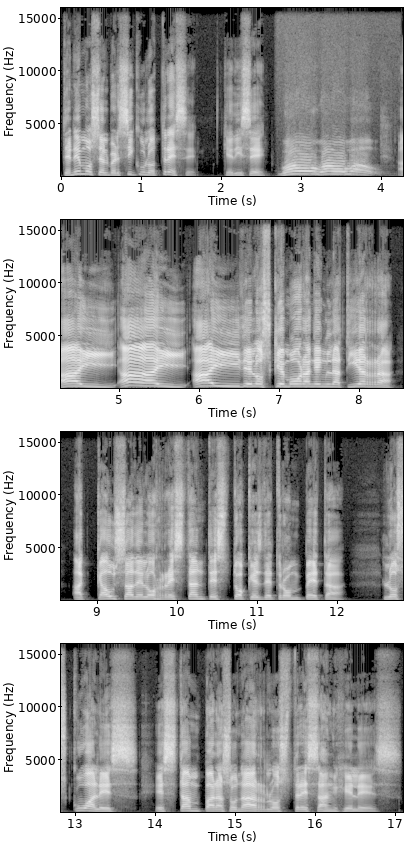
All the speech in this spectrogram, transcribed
tenemos el versículo 13, que dice, Woe, woe, woe. ¡Ay, ay, ay de los que moran en la tierra a causa de los restantes toques de trompeta, los cuales están para sonar los tres ángeles!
